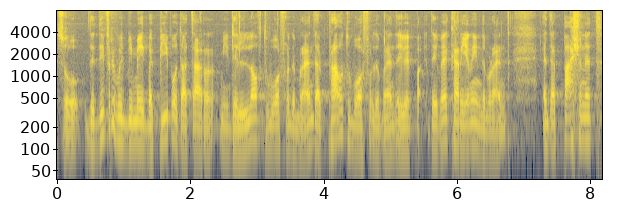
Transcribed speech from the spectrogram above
So the difference will be made by people that are, I mean, they love to work for the brand, they're proud to work for the brand, they have, they have a career in the brand, and they're passionate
